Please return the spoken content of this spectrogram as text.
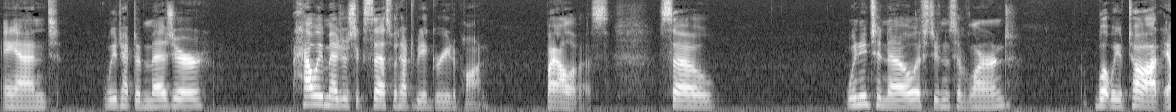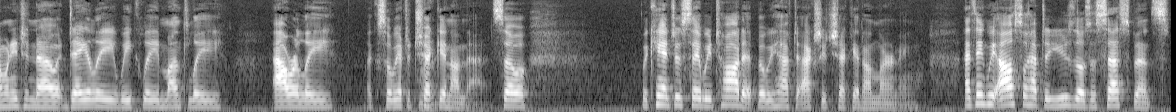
And we'd have to measure how we measure success would have to be agreed upon by all of us. So we need to know if students have learned what we've taught and we need to know it daily, weekly, monthly, hourly, like, so we have to check Right. in on that. So we can't just say we taught it, but we have to actually check in on learning. I think we also have to use those assessments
